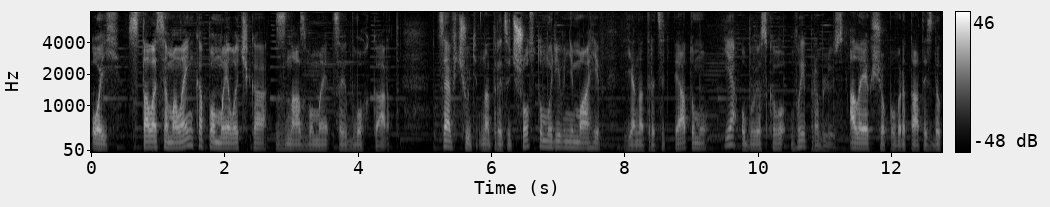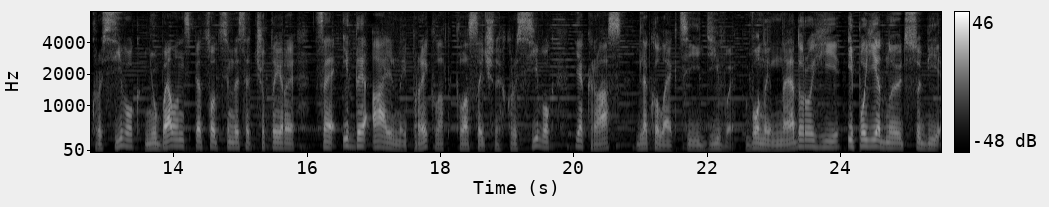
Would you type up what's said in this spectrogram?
Ой, сталася маленька помилочка з назвами цих двох карт. Це вчуть на 36-му рівні магів, я на 35-му. Я обов'язково виправлюсь. Але якщо повертатись до кросівок, New Balance 574 це ідеальний приклад класичних кросівок, якраз для колекції діви. Вони недорогі і поєднують собі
